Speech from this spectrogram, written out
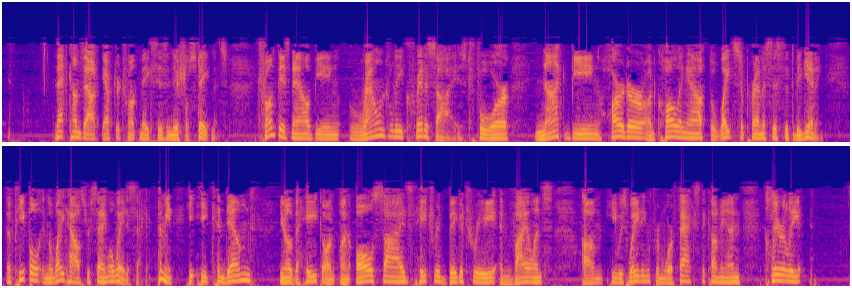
that comes out after Trump makes his initial statements. Trump is now being roundly criticized for not being harder on calling out the white supremacists at the beginning. The people in the White House are saying, well, wait a second. I mean, he, he condemned, you know, the hate on, on all sides, hatred, bigotry, and violence. Um, he was waiting for more facts to come in. Clearly,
